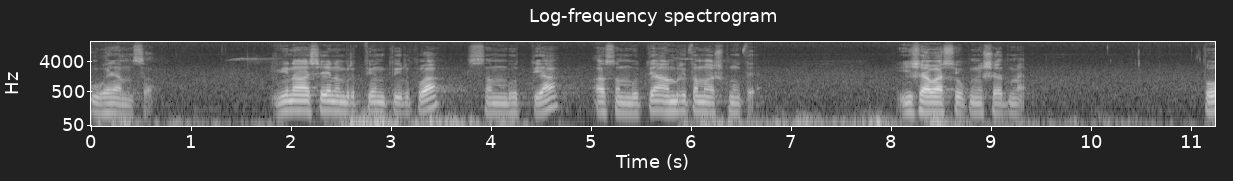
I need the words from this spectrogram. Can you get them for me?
उभयम स। विनाशेन मृत्यु तीर्थवा संभूत्या असंभूत्या अमृतम अश्नुते ईशावास्य उपनिषद में तो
